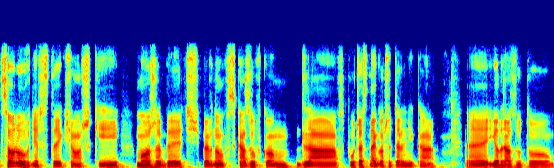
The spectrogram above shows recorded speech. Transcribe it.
Co również z tej książki może być pewną wskazówką dla współczesnego czytelnika. I od razu tu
